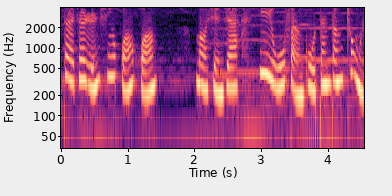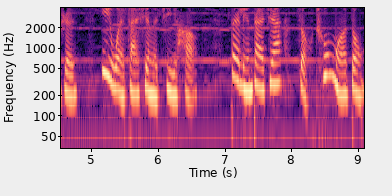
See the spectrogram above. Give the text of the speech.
大家人心惶惶。冒险家义无反顾担当重任，意外发现了记号，带领大家走出魔洞，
